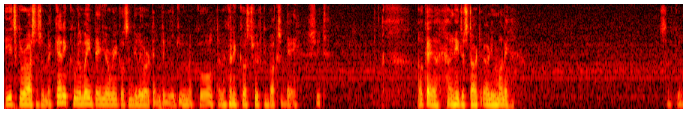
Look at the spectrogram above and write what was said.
Each garage has a mechanic who will maintain your vehicles and deliver them to you. Give him a call. The mechanic costs 50 bucks a day. Shit. Okay, I need to start earning money. So good.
